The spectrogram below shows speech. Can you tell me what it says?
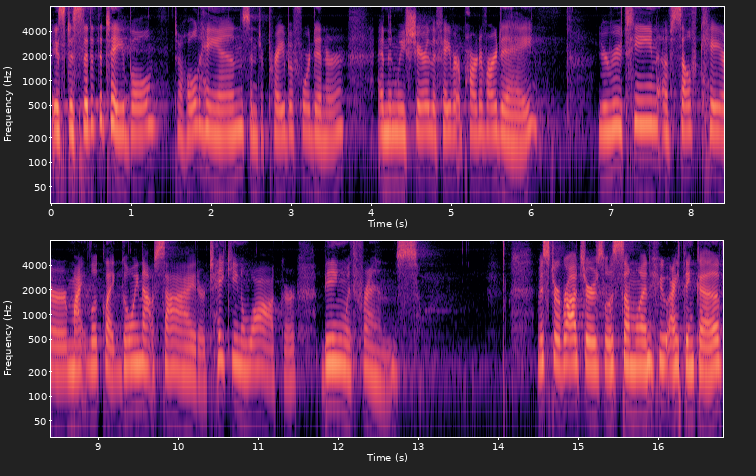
is to sit at the table, to hold hands, and to pray before dinner. And then we share the favorite part of our day. Your routine of self care might look like going outside or taking a walk or being with friends. Mr. Rogers was someone who I think of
